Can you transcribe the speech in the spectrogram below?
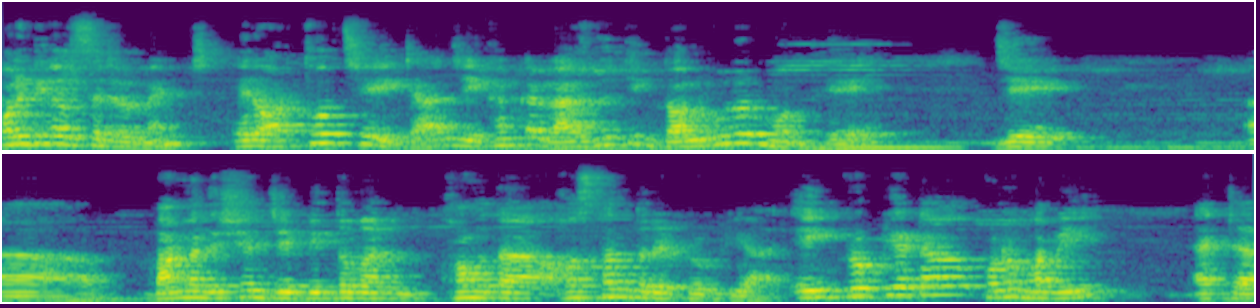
পলিটিক্যাল সেটেলমেন্ট এর অর্থ হচ্ছে এটা যে এখানকার রাজনৈতিক দলগুলোর মধ্যে যে বাংলাদেশের যে বিদ্যমান ক্ষমতা হস্তান্তরের প্রক্রিয়া, এই প্রক্রিয়াটা কোনোভাবেই একটা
